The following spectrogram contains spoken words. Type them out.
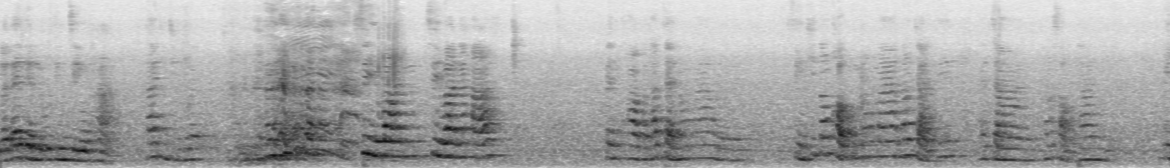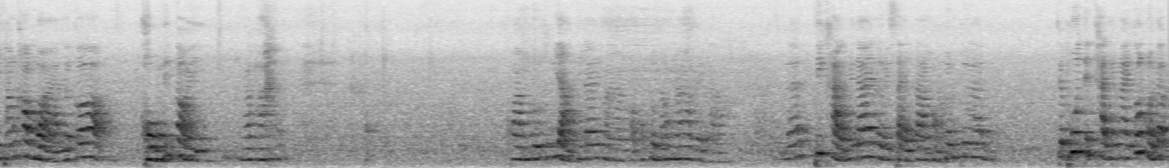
และได้เรียนรู้จริง ๆ ค่ะ ได้จริงๆด้วย สี่วันสี่วันนะคะ เป็นความประทับใจมากๆเลย สิ่งที่ต้องขอบคุณมากๆนอกจากที่อาจารย์ทั้งสองท่าน มีทั้งคำหวานแล้วก็ขมนิดหน่อยนะคะ ความรู้ทุกอย่างที่ได้มาขอบพระคุณมากๆเลยค่ะ และที่ขาดไม่ได้เลยสายตาของเพื่อนๆ จะพูดติดขัดยังไงก็เหมือนแบบ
